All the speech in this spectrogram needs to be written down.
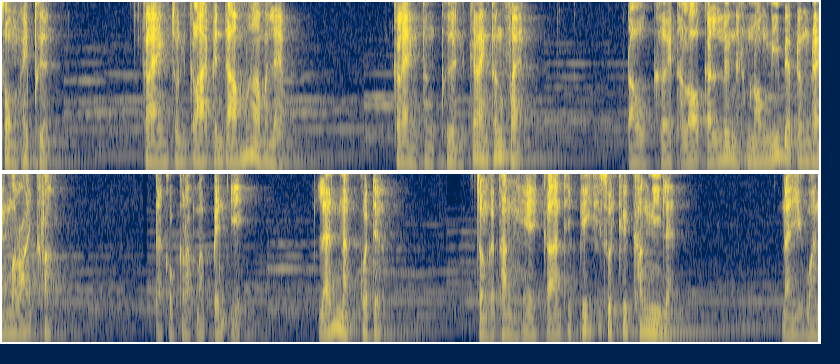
ส่งให้เพื่อน แกล้งจนกลายเป็นดราม่ามาแล้ว แกล้งทั้งเพื่อนแกล้งทั้งแฟน เราเคยทะเลาะกันเรื่องในทำนองนี้แบบแรงๆมาหลายครั้ง แต่ก็กลับมาเป็นอีก และหนักกว่าเดิม จนกระทั่งเหตุการณ์ที่พีคที่สุดคือครั้งนี้แหละ ในวัน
